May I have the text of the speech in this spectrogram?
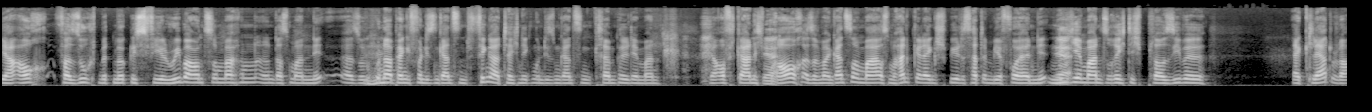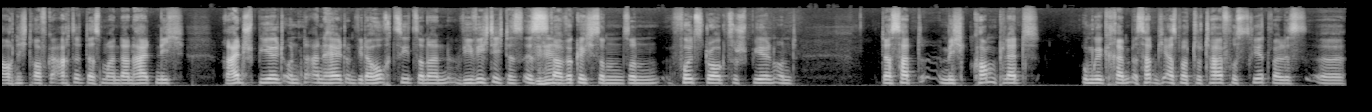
ja auch versucht, mit möglichst viel Rebound zu machen, und dass man, ne- also Mhm. unabhängig von diesen ganzen Fingertechniken und diesem ganzen Krempel, den man ja oft gar nicht Ja. braucht, also wenn man ganz normal aus dem Handgelenk spielt, das hatte mir vorher nie, Ja. jemand so richtig plausibel erklärt oder auch nicht darauf geachtet, dass man dann halt nicht reinspielt, unten anhält und wieder hochzieht, sondern wie wichtig das ist, Mhm. da wirklich so ein, so ein Full-Stroke zu spielen. Und das hat mich komplett umgekrempelt. Es hat mich erstmal total frustriert, weil es, äh,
